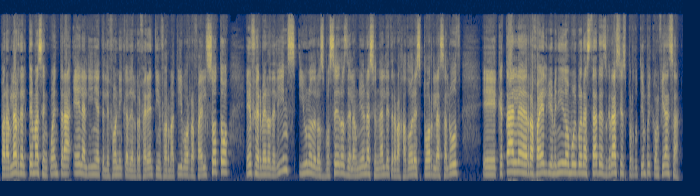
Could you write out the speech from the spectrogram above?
Para hablar del tema se encuentra en la línea telefónica del referente informativo Rafael Soto, enfermero del IMSS y uno de los voceros de la Unión Nacional de Trabajadores por la Salud. Eh, ¿Qué tal, eh, Rafael? Bienvenido, muy buenas tardes, gracias por tu tiempo y confianza.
